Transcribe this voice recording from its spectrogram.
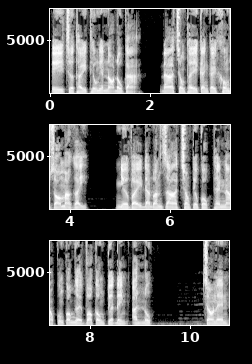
Y chưa thấy thiếu niên nọ đâu cả, Đã trông thấy cành cây không gió mà gãy. Như vậy đã đoán ra trong tiêu cục thể nào cũng có người võ công tuyệt đỉnh ẩn núp. Cho nên,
